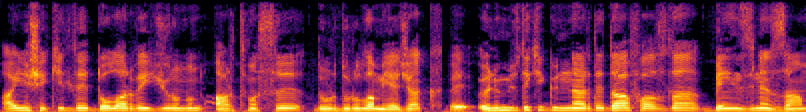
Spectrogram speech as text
Aynı şekilde dolar ve euronun artması durdurulamayacak ve önümüzdeki günlerde daha fazla benzine zam,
